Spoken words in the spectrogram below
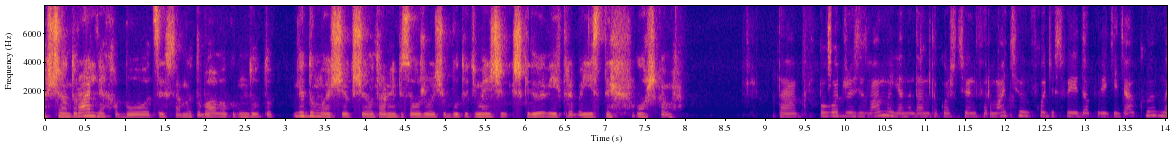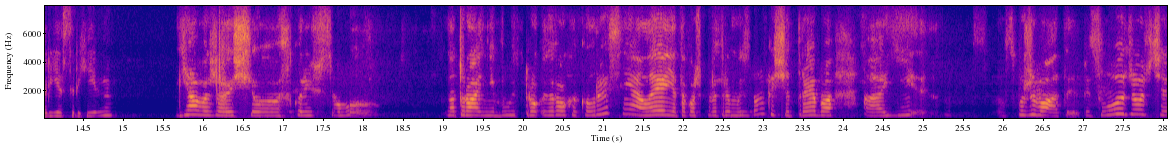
що натуральних або цих самих добавок. Ну, тобто, не думаю, що якщо натуральні підсолоджувачі будуть менш шкідливі, їх треба їсти ложками. Так, погоджуюсь з вами. Я надам також цю інформацію в ході своєї доповіді. Дякую. Марія Сергіївна. Я вважаю, що, скоріш всього, натуральні будуть трохи корисні, але я також притримуюсь думки, що треба а, ї- споживати підсолоджувачі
